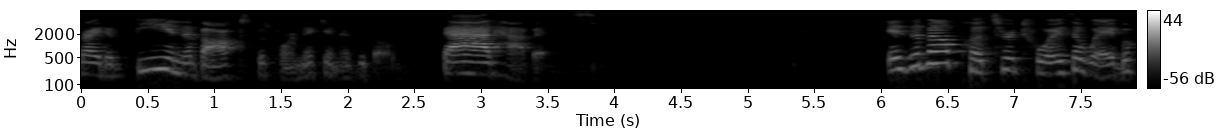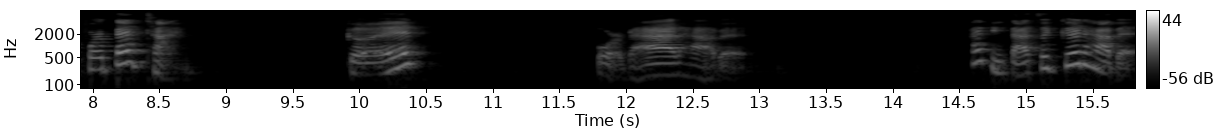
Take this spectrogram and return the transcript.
Write a B in the box before Nick and Isabel's bad habits. Isabel puts her toys away before bedtime. Good or bad habit? I think that's a good habit.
